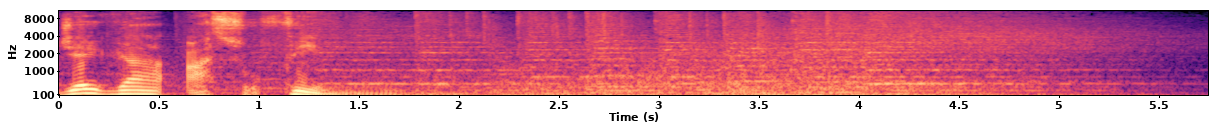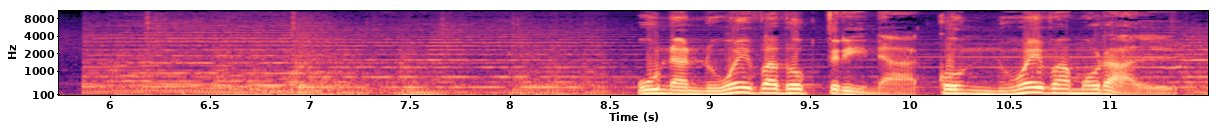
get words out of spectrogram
llega a su fin. Una nueva doctrina con nueva moral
